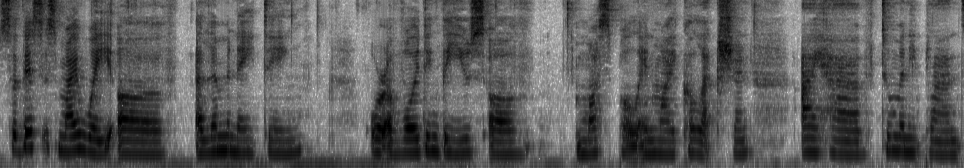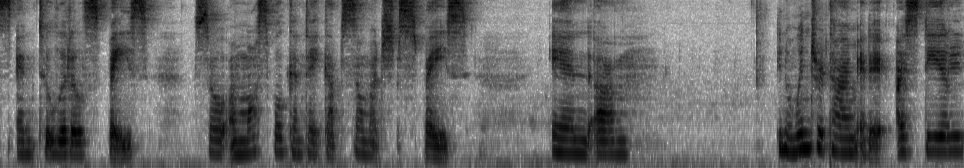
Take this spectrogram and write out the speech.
So this is my way of eliminating or avoiding the use of moss pole in my collection, I have too many plants and too little space. So a moss pole can take up so much space. And um, in wintertime, it, I still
